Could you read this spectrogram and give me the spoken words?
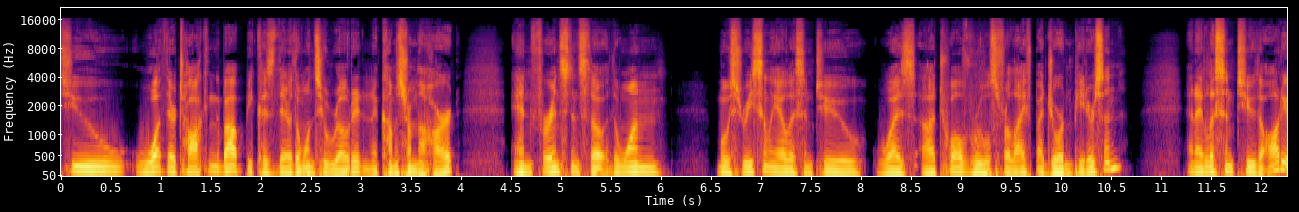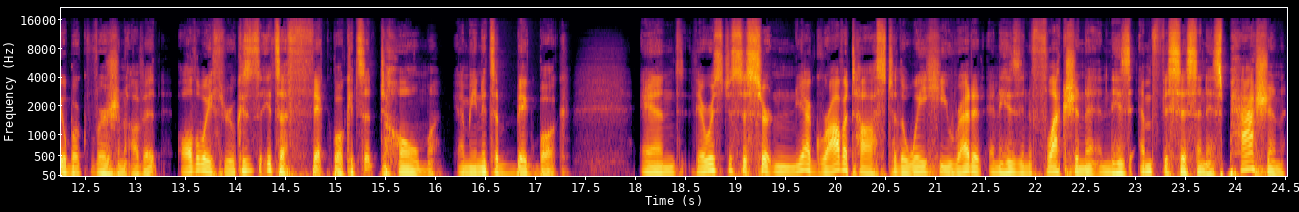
to what they're talking about because they're the ones who wrote it and it comes from the heart. And for instance, the the one most recently I listened to was uh, 12 Rules for Life by Jordan Peterson. And I listened to the audiobook version of it all the way through because it's a thick book. It's a tome. I mean, it's a big book and there was just a certain yeah gravitas to the way he read it and his inflection and his emphasis and his passion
